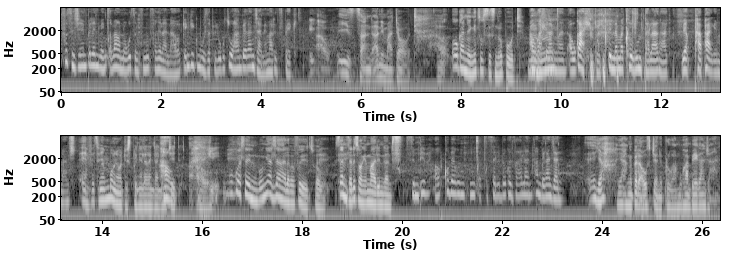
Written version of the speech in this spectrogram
Futhi nje empeleni bengicabanga nokuthi ngifuna ukufanele nawe. Ke ngikubuza phela ukuthi uhambe kanjani eMaritzburg. Awu, izithandani madoda. Okanye ngithi usisi nobhodi. Awukahle kancane, awukahle nje uqina amaqhinga umdala kangaka. Uyakuphapha ke manje. eh mfethu uyambona kodwa usiqinela kanjani Hawu. mjidi Awu, ukwehleni bo ngiyadlala bafethu. Awu, senidlaliswa ngemali kanti. Simpiwe awuqhubeka umcacisele bekwenzakalani kuhambe kanjani? Eh, Ya, ya ngempela awusitshene bro wami uhambe kanjani.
